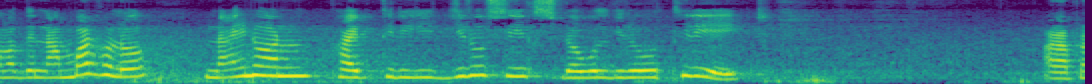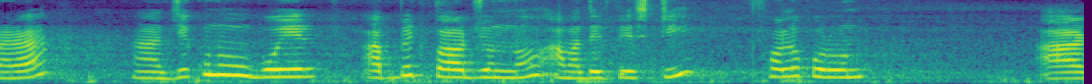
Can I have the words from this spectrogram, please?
আমাদের নাম্বার হলো nine one five three zero six double zero three eight. আর আপনারা যে কোনো বইয়ের আপডেট পাওয়ার জন্য আমাদের পেজটি ফলো করুন। আর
